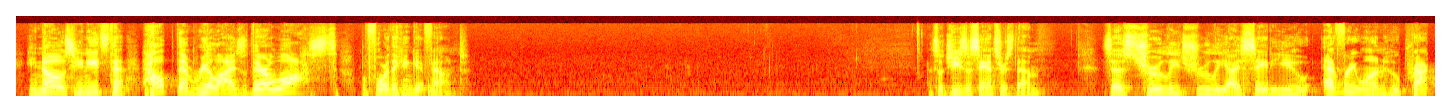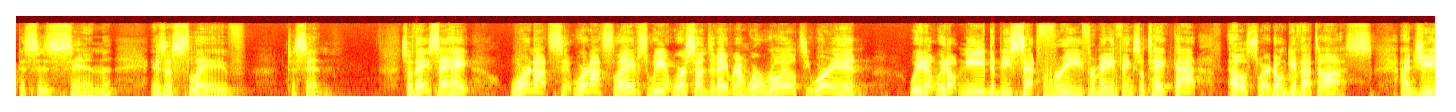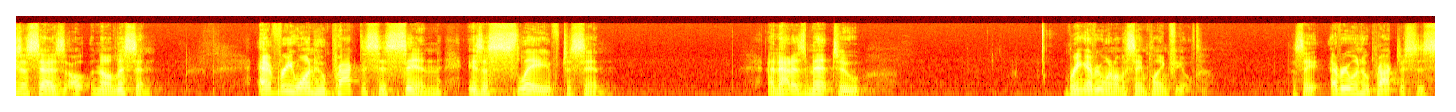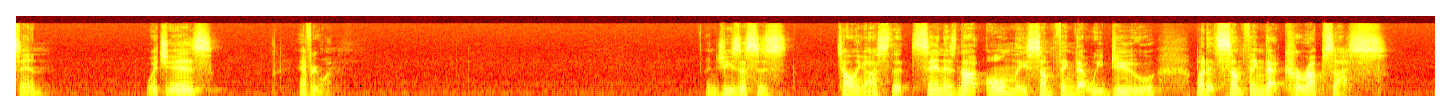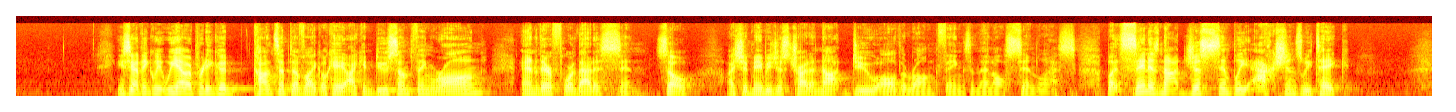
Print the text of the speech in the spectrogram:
He knows he needs to help them realize they're lost before they can get found. And so Jesus answers them, says, Truly, truly, I say to you, everyone who practices sin is a slave to sin. So they say, Hey, we're not, we're not slaves. We, we're sons of Abraham. We're royalty. We're in. We don't, we don't need to be set free from anything. So take that elsewhere. Don't give that to us. And Jesus says, oh, No, listen. Everyone who practices sin is a slave to sin. And that is meant to bring everyone on the same playing field. To say, everyone who practices sin, which is everyone. And Jesus is telling us that sin is not only something that we do, but it's something that corrupts us. You see, I think we, we have a pretty good concept of like, okay, I can do something wrong, and therefore that is sin. So I should maybe just try to not do all the wrong things and then I'll sin less. But sin is not just simply actions we take,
